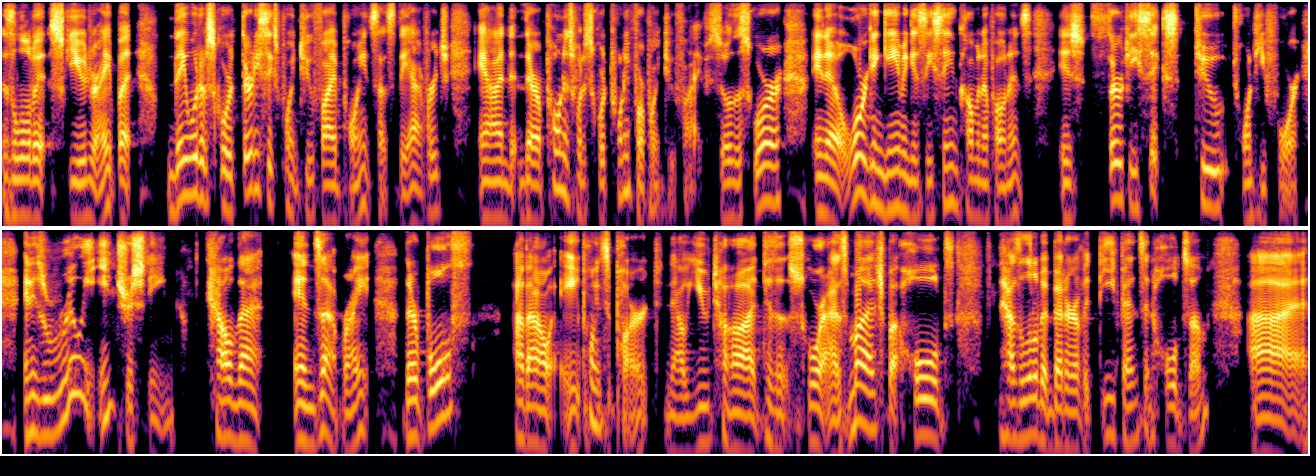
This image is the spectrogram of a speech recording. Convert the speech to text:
is a little bit skewed, right? But they would have scored 36.25 points. That's the average. And their opponents would have scored 24.25. So the score in an Oregon game against these same common opponents is 36 to 24. And it's really interesting how that ends up, right? They're both about eight points apart. Now, Utah doesn't score as much, but holds, has a little bit better of a defense and holds them. Uh,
